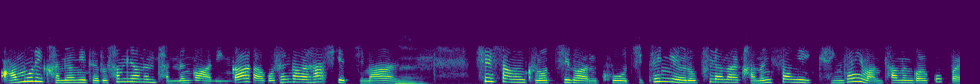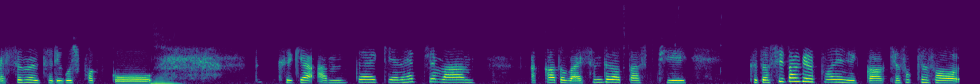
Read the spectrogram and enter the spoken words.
아무리 감형이 돼도 3년은 받는 거 아닌가라고 생각을 하시겠지만 네. 실상은 그렇지가 않고 집행유예로 풀려날 가능성이 굉장히 많다는 걸 꼭 말씀을 드리고 싶었고 네. 그게 안 되긴 했지만 아까도 말씀드렸다시피 그저 시작일 뿐이니까 계속해서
